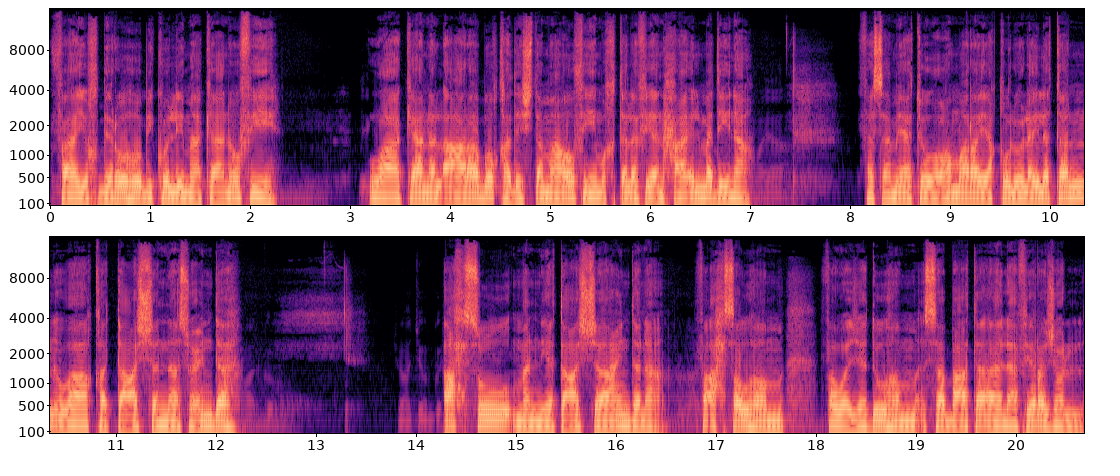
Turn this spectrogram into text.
فيخبروه بكل ما كانوا فيه. وكان الأعراب قد اجتمعوا في مختلف أنحاء المدينة. فسمعت عمر يقول ليلة وقد تعشى الناس عنده أحصوا من يتعشى عندنا فأحصوهم فوجدوهم سبعة آلاف رجل.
